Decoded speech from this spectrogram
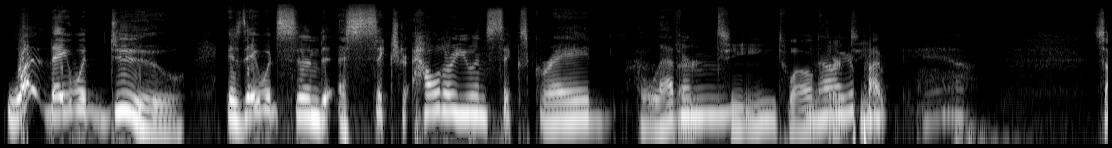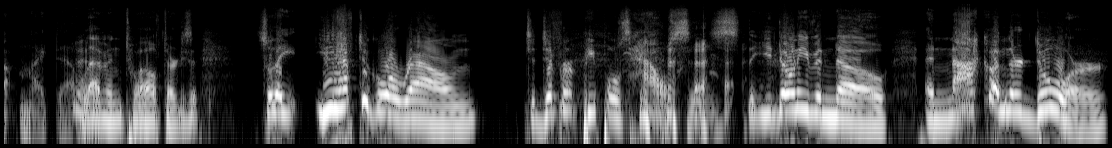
what they would do is they would send a sixth. How old are you in sixth grade? 11? 13, 12, no, 13. you're probably yeah, something like that. 11, 12, 13. So they you have to go around to different people's houses that you don't even know and knock on their door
